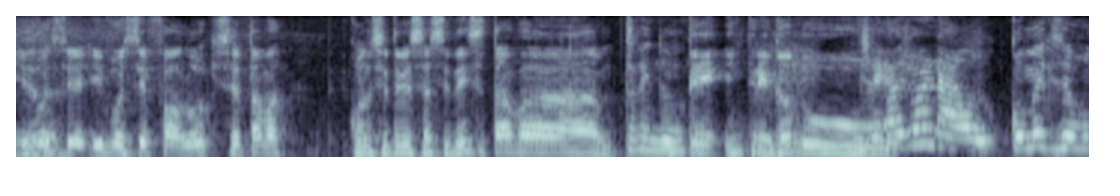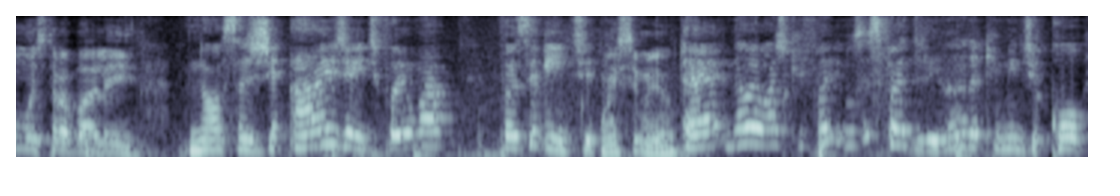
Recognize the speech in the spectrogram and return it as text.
e, e você, e você falou que você tava. Quando você teve esse acidente, você tava Tá vendo? entre- entregando. Entregar jornal. Como é que você arrumou esse trabalho aí? Nossa, gente. Ai, gente, foi uma. Foi o seguinte. Conhecimento. É, não, eu acho que foi. Não sei se foi a Adriana que me indicou.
